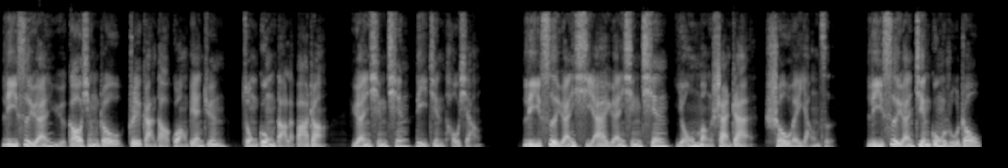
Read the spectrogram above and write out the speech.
李嗣源与高行周追赶到广边军，总共打了八仗，袁行钦力尽投降。李嗣源喜爱袁行钦勇猛善战，收为养子。李嗣源进攻汝州，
